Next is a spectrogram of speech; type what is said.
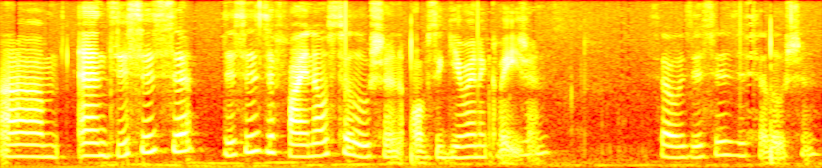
Um, and this is this is the final solution of the given equation. So this is the solution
